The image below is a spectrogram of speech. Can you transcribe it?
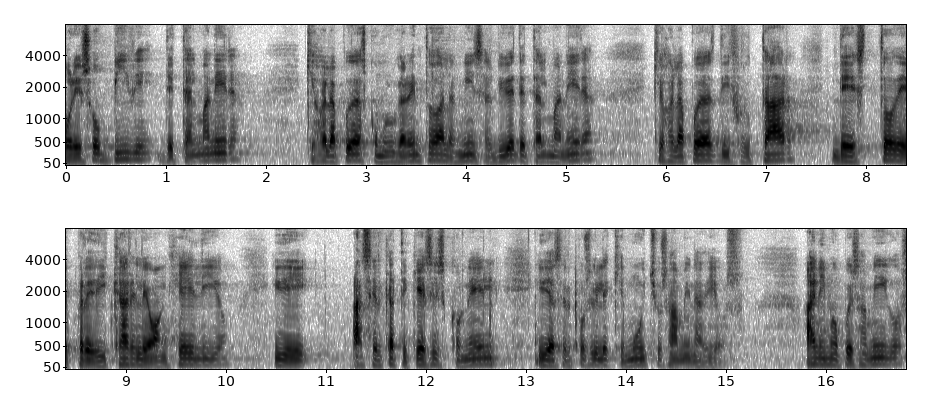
por eso vive de tal manera que ojalá puedas comulgar en todas las misas, vive de tal manera que ojalá puedas disfrutar de esto de predicar el Evangelio y de hacer catequesis con Él y de hacer posible que muchos amen a Dios. Ánimo pues amigos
